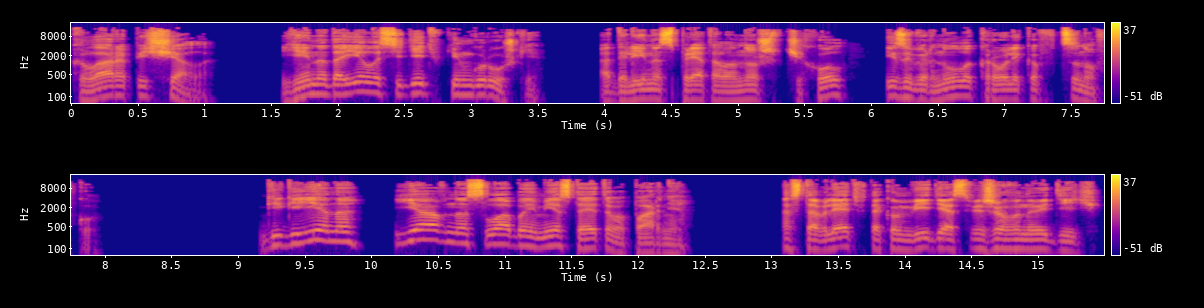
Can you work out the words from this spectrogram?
Клара пищала. Ей надоело сидеть в кенгурушке. Аделина спрятала нож в чехол и завернула кроликов в циновку. Гигиена – явно слабое место этого парня. Оставлять в таком виде освежеванную дичь.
